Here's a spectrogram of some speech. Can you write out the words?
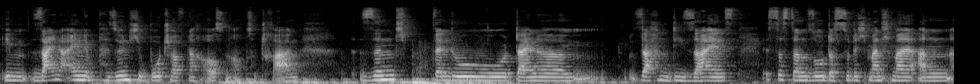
eben seine eigene persönliche Botschaft nach außen auch zu tragen. Sind, wenn du deine Sachen designst, ist das dann so, dass du dich manchmal an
